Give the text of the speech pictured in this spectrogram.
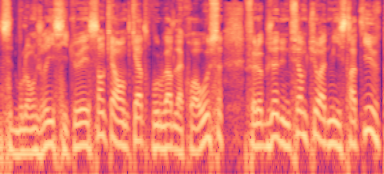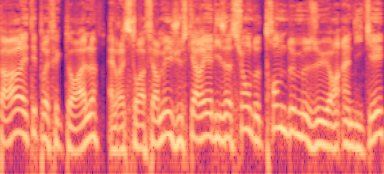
Cette boulangerie située 144 boulevard de la Croix-Rousse fait l'objet d'une fermeture administrative par arrêté préfectoral. Elle restera fermée jusqu'à réalisation de 32 mesures indiquées.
